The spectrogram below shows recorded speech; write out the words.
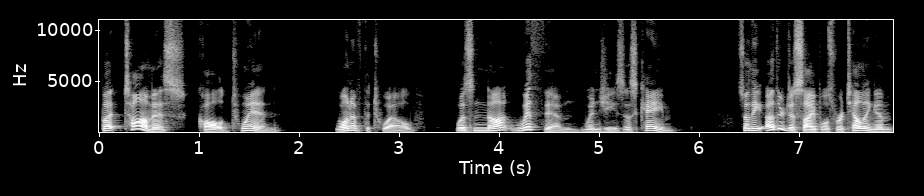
But Thomas, called Twin, one of the twelve, was not with them when Jesus came. So the other disciples were telling him,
